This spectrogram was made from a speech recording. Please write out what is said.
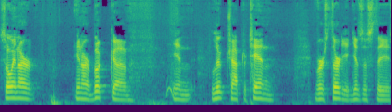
so in our in our book uh, in Luke chapter ten, verse thirty, it gives us the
